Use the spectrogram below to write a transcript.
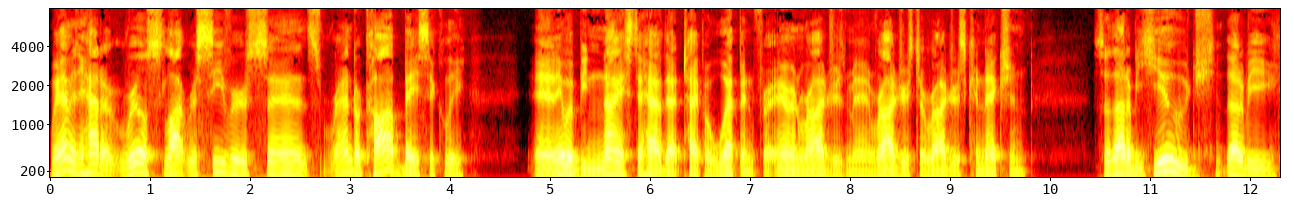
we haven't had a real slot receiver since Randall Cobb, basically. And it would be nice to have that type of weapon for Aaron Rodgers, man. Rodgers to Rodgers connection. So that'll be huge. That'll be,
